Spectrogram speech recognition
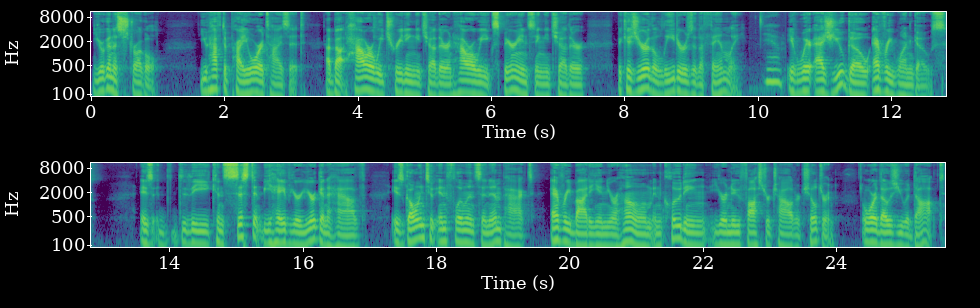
You're going to struggle. You have to prioritize it about how are we treating each other and how are we experiencing each other because you're the leaders of the family. Yeah. If where as you go, everyone goes. Is the consistent behavior you're going to have is going to influence and impact everybody in your home, including your new foster child or children or those you adopt.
